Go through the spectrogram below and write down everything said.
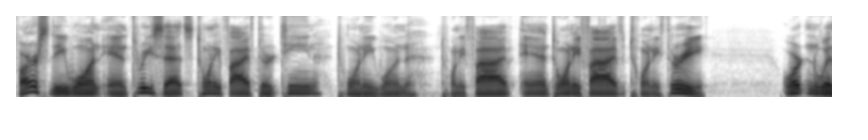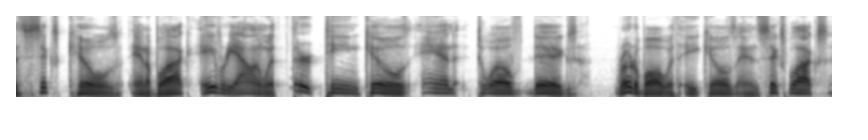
Varsity won in three sets 25 13, 21 25, and 25 23. Orton with six kills and a block. Avery Allen with 13 kills and 12 digs. Rotoball with eight kills and six blocks.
